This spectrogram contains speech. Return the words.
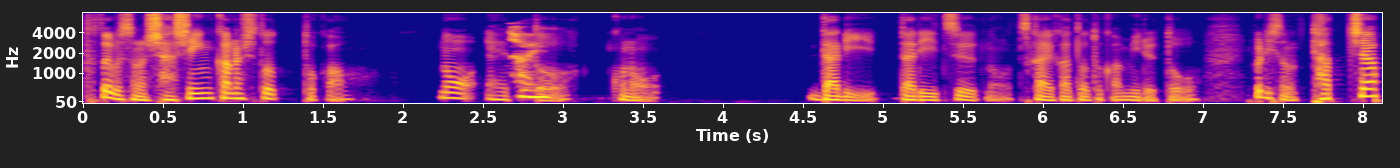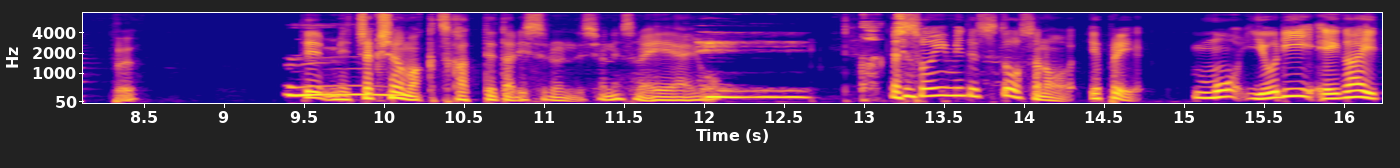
例えばその写真家の人とかの、えーっと、はこのダリー、ダリー2の使い方とか見ると、やっぱりそのタッチアップでめちゃくちゃうままく使ってたりするんですよね、その AI を。そういう意味ですと、その、やっぱり、もう、より描い、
